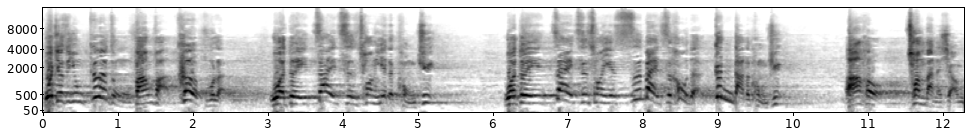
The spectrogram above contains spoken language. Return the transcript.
我就是用各种方法克服了我对再次创业的恐惧，我对再次创业失败之后的更大的恐惧，然后创办了小米。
